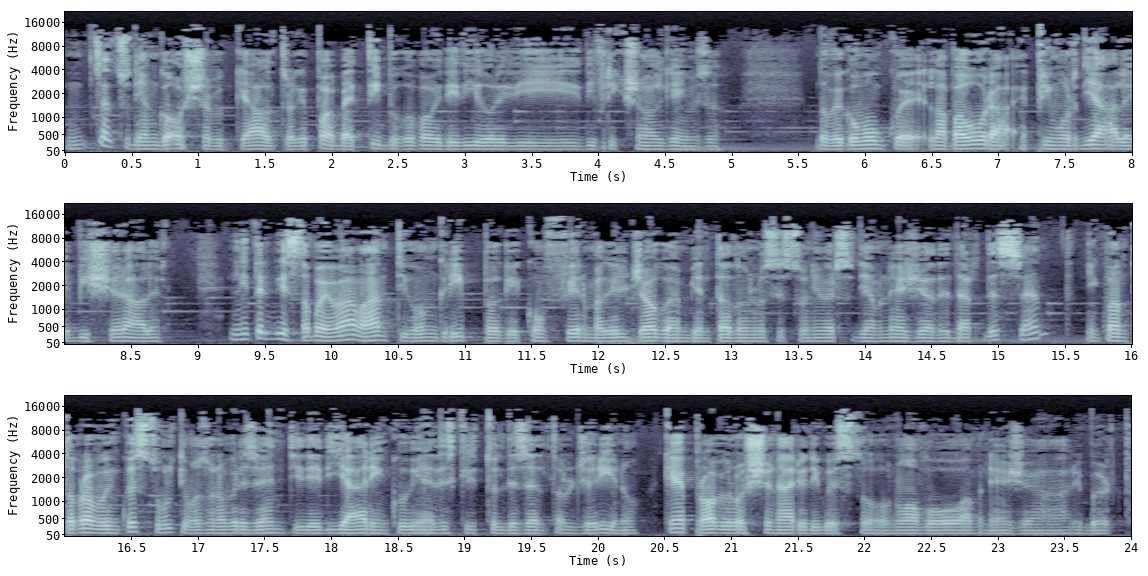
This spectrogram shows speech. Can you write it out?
un senso di angoscia più che altro, che poi beh, è tipico poi dei titoli di, di frictional games, dove comunque la paura è primordiale e viscerale. L'intervista poi va avanti con Grip che conferma che il gioco è ambientato nello stesso universo di Amnesia The Dark Descent, in quanto proprio in quest'ultimo sono presenti dei diari in cui viene descritto il deserto algerino, che è proprio lo scenario di questo nuovo Amnesia Rebirth.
